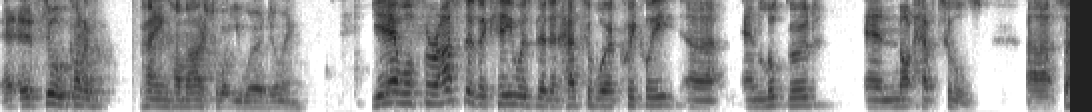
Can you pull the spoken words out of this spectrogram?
and it's still kind of paying homage to what you were doing. Yeah, well, for us, the, the key was that it had to work quickly uh, and look good and not have tools. Uh, so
